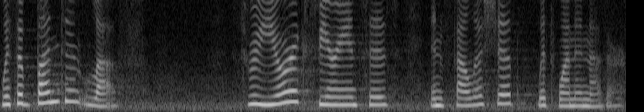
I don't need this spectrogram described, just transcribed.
with abundant love through your experiences in fellowship with one another.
